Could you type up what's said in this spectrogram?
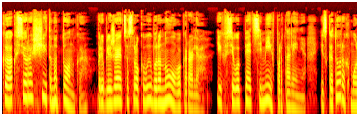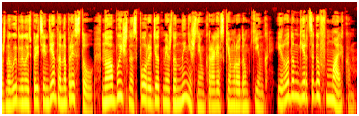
Как все рассчитано тонко. Приближается срок выбора нового короля. Их всего пять семей в Порталене, из которых можно выдвинуть претендента на престол. Но обычно спор идет между нынешним королевским родом Кинг и родом герцогов Мальком.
